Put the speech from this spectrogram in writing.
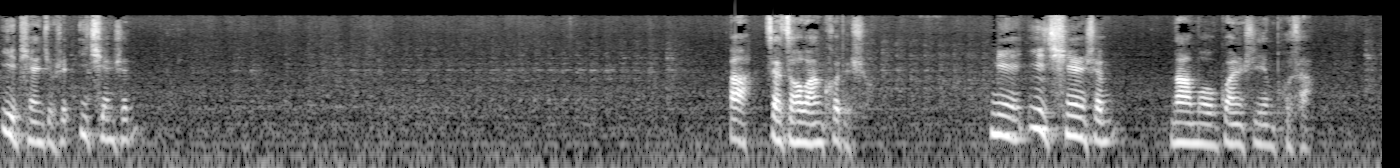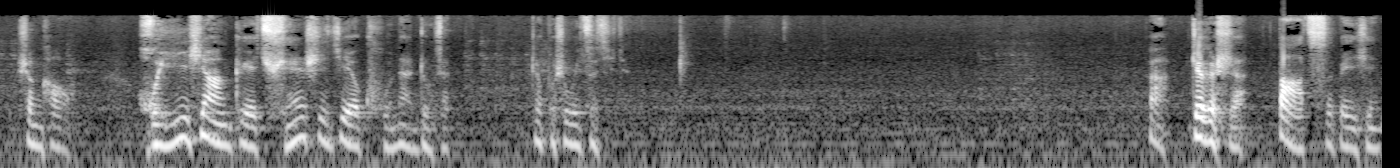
一天就是一千声。啊，在早晚课的时候，念一千声“南无观世音菩萨”圣号。回向给全世界苦难众生，这不是为自己的啊！这个是大慈悲心，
